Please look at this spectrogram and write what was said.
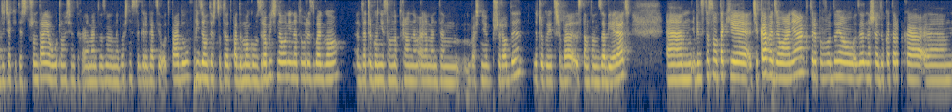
Dzieciaki też sprzątają, uczą się tych elementów związanych właśnie z segregacją odpadów. Widzą też, co te odpady mogą zrobić na łonie natury złego, dlaczego nie są naturalnym elementem właśnie przyrody, dlaczego je trzeba stamtąd zabierać. Um, więc to są takie ciekawe działania, które powodują, nasza edukatorka um,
